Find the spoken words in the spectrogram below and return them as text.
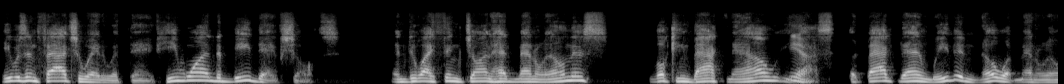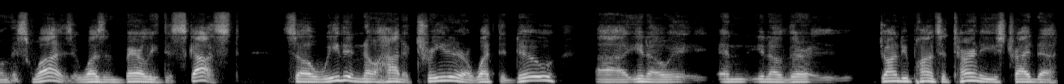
He was infatuated with Dave. He wanted to be Dave Schultz. And do I think John had mental illness? Looking back now, Yeah. yes. But back then, we didn't know what mental illness was. It wasn't barely discussed. So we didn't know how to treat it or what to do. Uh, you know, and, you know, there, John DuPont's attorneys tried to,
